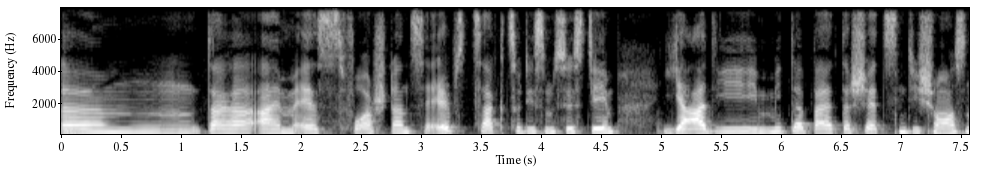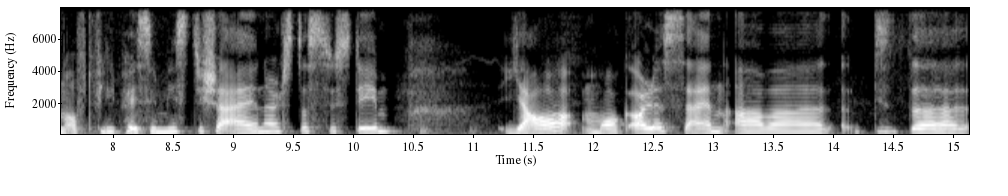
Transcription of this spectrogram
ähm, der AMS-Vorstand selbst sagt zu diesem System, ja, die Mitarbeiter schätzen die Chancen oft viel pessimistischer ein als das System. Ja, mag alles sein, aber die, der,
